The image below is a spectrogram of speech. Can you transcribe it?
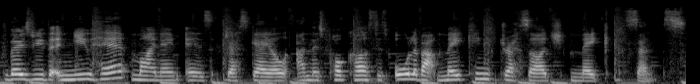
For those of you that are new here, my name is Jess Gale and this podcast is all about making dressage make sense.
